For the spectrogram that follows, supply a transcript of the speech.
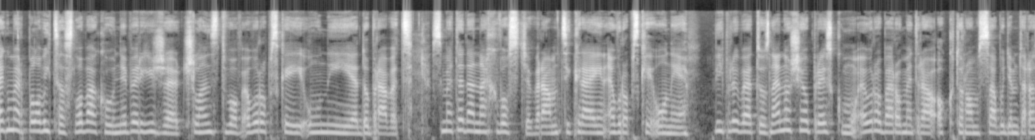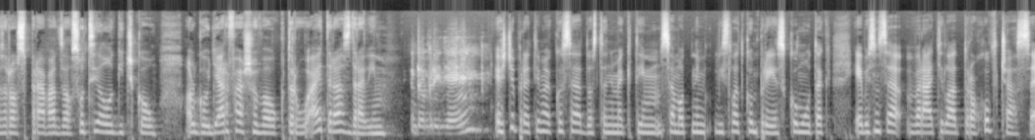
Takmer polovica Slovákov neverí, že členstvo v Európskej únii je dobrá vec. Sme teda na chvoste v rámci krajín Európskej únie. Vyplýva to z najnovšieho prieskumu Eurobarometra, o ktorom sa budem teraz rozprávať so sociologičkou Olgou Ďarfášovou, ktorú aj teraz zdravím. Dobrý deň. Ešte predtým, ako sa dostaneme k tým samotným výsledkom prieskumu, tak ja by som sa vrátila trochu v čase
